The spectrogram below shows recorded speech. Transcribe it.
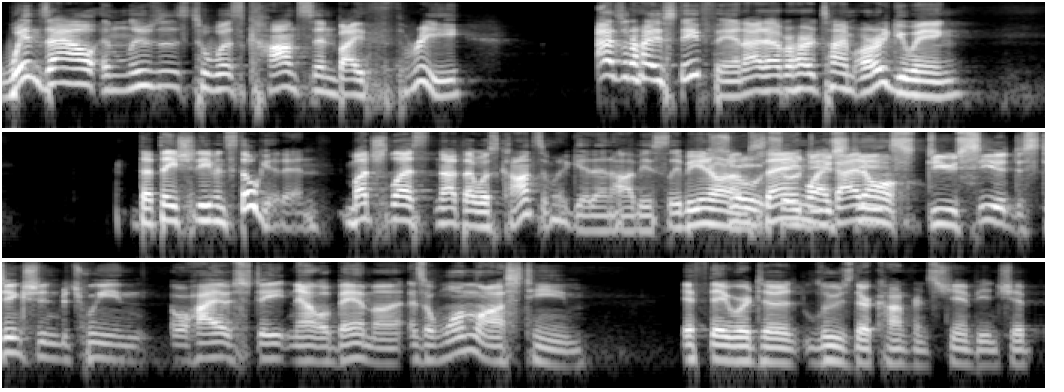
wins out and loses to Wisconsin by three, as an Ohio State fan, I'd have a hard time arguing that they should even still get in. Much less, not that Wisconsin would get in, obviously, but you know what I'm saying? do like, you I don't. Do you see a distinction between Ohio State and Alabama as a one-loss team if they were to lose their conference championship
